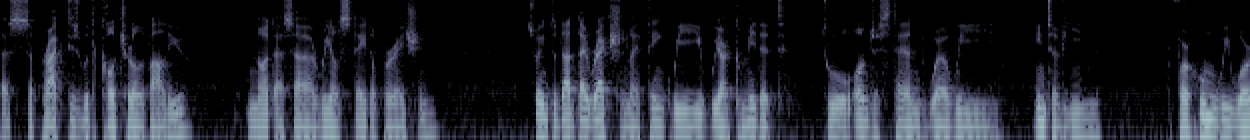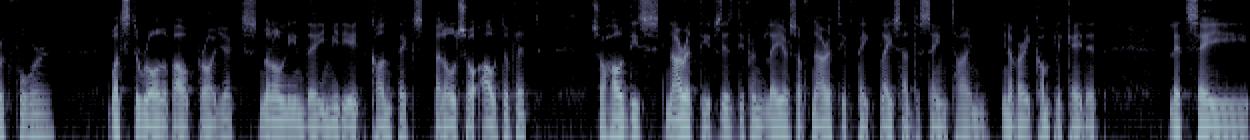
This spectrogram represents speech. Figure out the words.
as a practice with cultural value, not as a real estate operation. So into that direction, I think we, we are committed to understand where we intervene, for whom we work for, what's the role of our projects, not only in the immediate context, but also out of it. So how these narratives, these different layers of narrative take place at the same time in a very complicated, let's say,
